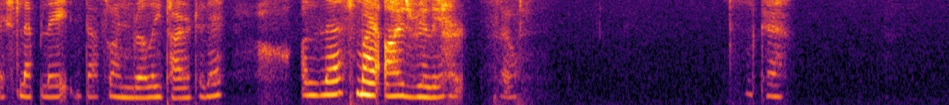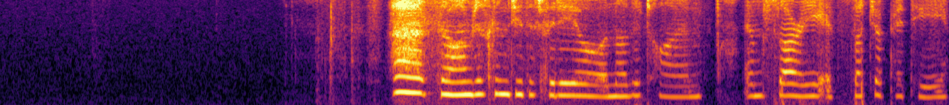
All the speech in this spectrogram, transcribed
I slept late. That's why I'm really tired today. Unless my eyes really hurt, so. Okay. so I'm just gonna do this video another time. I'm sorry, it's such a pity.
